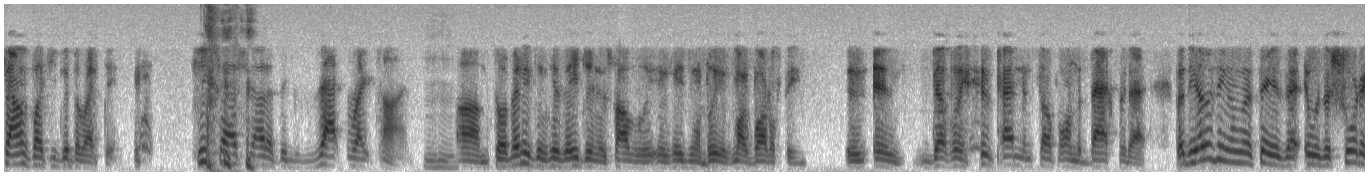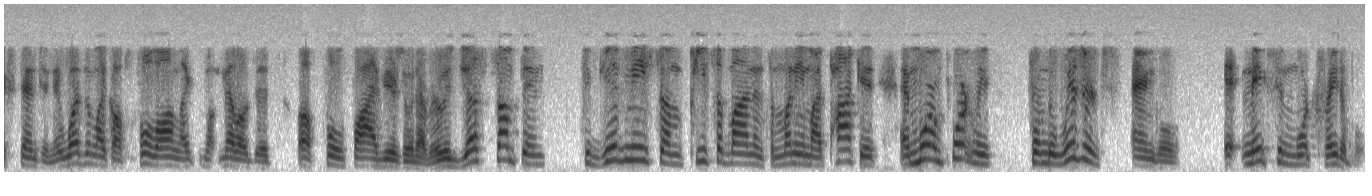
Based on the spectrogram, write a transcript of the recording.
sounds like he did the right thing. he cashed out at the exact right time. Um, so if anything, his agent is probably his agent. I believe is Mark Bartelstein is, is definitely patting himself on the back for that. But the other thing I'm going to say is that it was a short extension. It wasn't like a full on like what Melo did, a full five years or whatever. It was just something to give me some peace of mind and some money in my pocket, and more importantly, from the Wizards' angle, it makes him more tradable.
